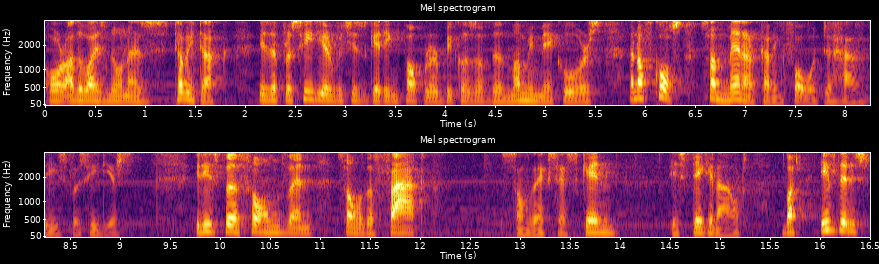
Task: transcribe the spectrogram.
or otherwise known as tummy tuck is a procedure which is getting popular because of the mummy makeovers and of course some men are coming forward to have these procedures. It is performed when some of the fat, some of the excess skin is taken out but if there is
